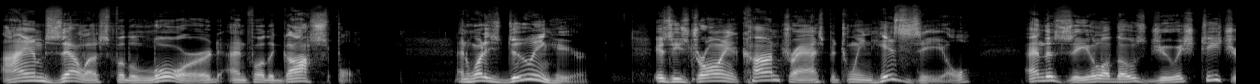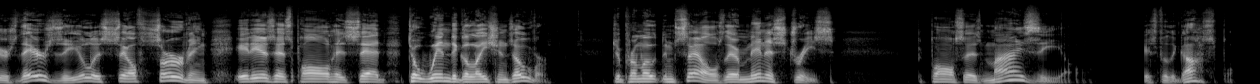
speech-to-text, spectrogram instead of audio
I am zealous for the Lord and for the gospel. And what he's doing here is he's drawing a contrast between his zeal and the zeal of those Jewish teachers. Their zeal is self serving. It is, as Paul has said, to win the Galatians over, to promote themselves, their ministries. But Paul says, My zeal is for the gospel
